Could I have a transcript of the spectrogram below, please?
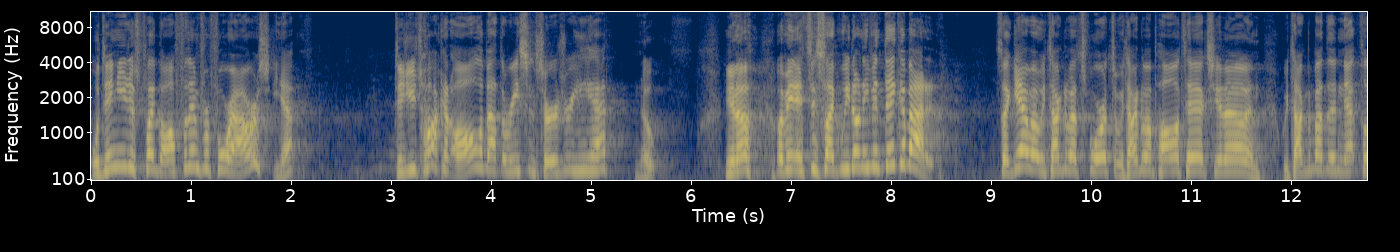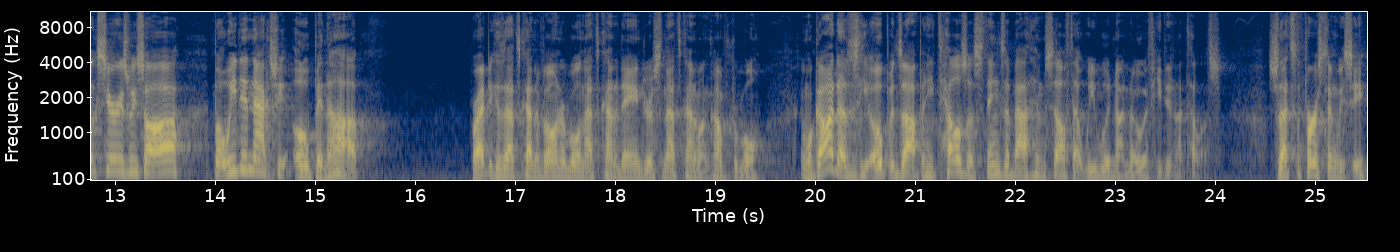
Well, didn't you just play golf with him for four hours? Yep. Did you talk at all about the recent surgery he had? Nope. You know, I mean, it's just like we don't even think about it. It's like, yeah, well, we talked about sports and we talked about politics, you know, and we talked about the Netflix series we saw, but we didn't actually open up, right? Because that's kind of vulnerable and that's kind of dangerous and that's kind of uncomfortable. And what God does is He opens up and He tells us things about Himself that we would not know if He did not tell us. So that's the first thing we see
